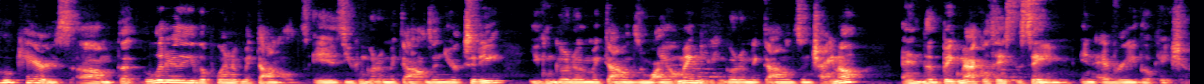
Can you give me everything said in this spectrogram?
who cares? Um, that literally the point of McDonald's is you can go to McDonald's in New York City, you can go to McDonald's in Wyoming, you can go to McDonald's in China, and the Big Mac will taste the same in every location.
